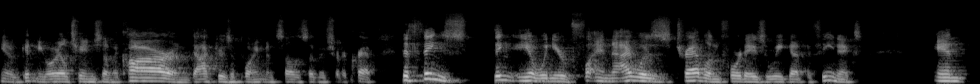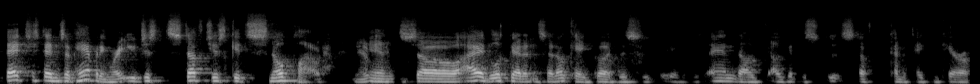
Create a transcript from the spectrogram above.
you know, getting the oil changed on the car and doctor's appointments, all this other sort of crap. The things, thing, you know, when you're, and I was traveling four days a week out to Phoenix and that just ends up happening right? You just stuff just gets snowplowed. Yep. and so i had looked at it and said okay good this and i'll, I'll get this stuff kind of taken care of.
